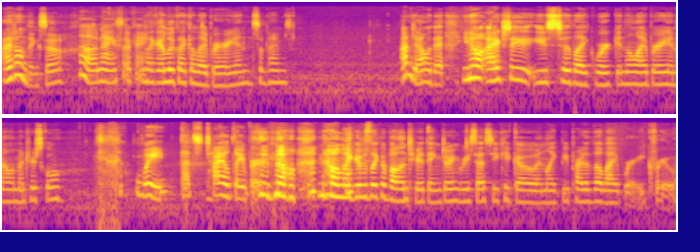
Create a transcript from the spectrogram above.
I don't think so. Oh, nice. Okay. Like I look like a librarian sometimes. I'm down with it. You know, I actually used to like work in the library in elementary school. Wait, that's child labor. no, no, like it was like a volunteer thing. During recess, you could go and like be part of the library crew.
